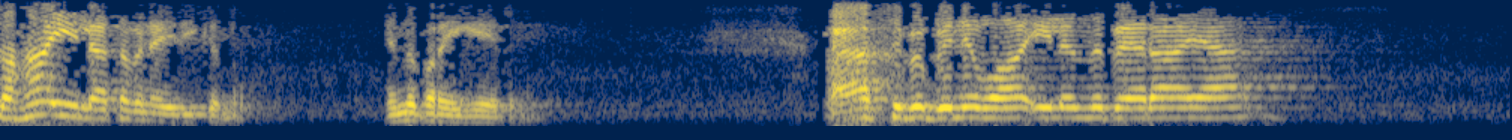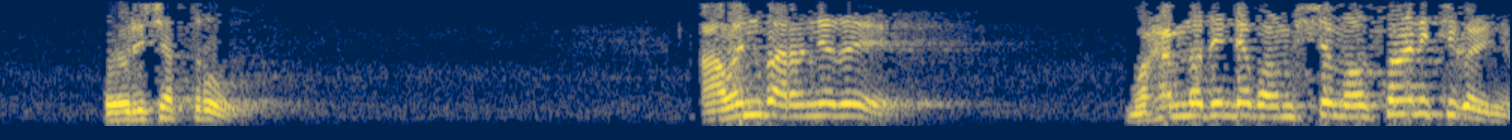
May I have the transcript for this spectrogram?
സഹായി ഇല്ലാത്തവനായിരിക്കുന്നു എന്ന് പറയുകയായിരുന്നു. ആസിബ് ബിൻ വായിൽ എന്ന് പേരായ ഒരു ശത്രു. അവൻ പറഞ്ഞത് മുഹമ്മദിന്റെ വംശം അവസാനിച്ചു കഴിഞ്ഞു.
